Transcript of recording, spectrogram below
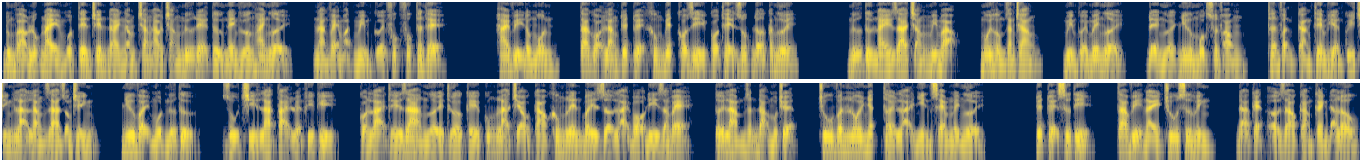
Đúng vào lúc này, một tên trên đài ngắm trăng áo trắng nữ đệ tử nên hướng hai người, nàng vẻ mặt mỉm cười phúc phúc thân thể. Hai vị đồng môn, ta gọi lăng tuyết tuệ không biết có gì có thể giúp đỡ các ngươi. Nữ tử này da trắng mỹ mạo, môi hồng răng trắng mỉm cười mê người, để người như một xuân phong, thân phận càng thêm hiển quý chính là lăng gia dòng chính. Như vậy một nữ tử, dù chỉ là tại luyện khí kỳ, còn lại thế ra người thừa kế cũng là trèo cao không lên bây giờ lại bỏ đi dáng vẻ, tới làm dẫn đạo một chuyện, chu vân lôi nhất thời lại nhìn xem lên người. Tuyết tuệ sư tỷ, ta vị này chu sư huynh, đã kẹt ở giao cảm cảnh đã lâu.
